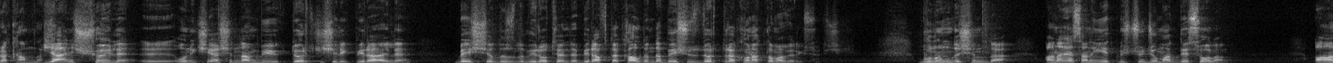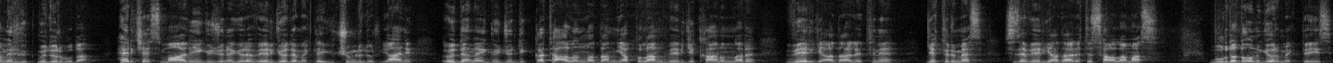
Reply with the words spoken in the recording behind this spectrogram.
rakamlar. Yani şöyle e, 12 yaşından büyük 4 kişilik bir aile 5 yıldızlı bir otelde bir hafta kaldığında 504 lira konaklama vergisi ödeyecek. Bunun dışında anayasanın 73. maddesi olan amir hükmüdür bu da. Herkes mali gücüne göre vergi ödemekle yükümlüdür. Yani ödeme gücü dikkate alınmadan yapılan vergi kanunları vergi adaletini getirmez. Size vergi adaleti sağlamaz. Burada da onu görmekteyiz.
